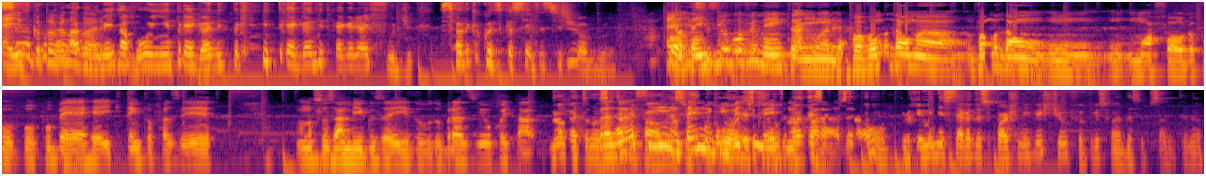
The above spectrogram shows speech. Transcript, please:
É isso que eu tô vendo agora. No meio da rua e entregando, entregando, entregando de iFood. Essa é a única coisa que eu sei desse jogo. Pô, é tá em desenvolvimento ainda. Vamos dar uma, vamos dar um, um, uma folga pro, pro, pro BR aí que tentou fazer nossos amigos aí do, do Brasil, coitado. Não, mas tu não Brasil sabe, é assim, Paulo, não tem muito investimento nas paradas. Porque o Ministério do Esporte não investiu, foi por isso que foi uma decepção, entendeu?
